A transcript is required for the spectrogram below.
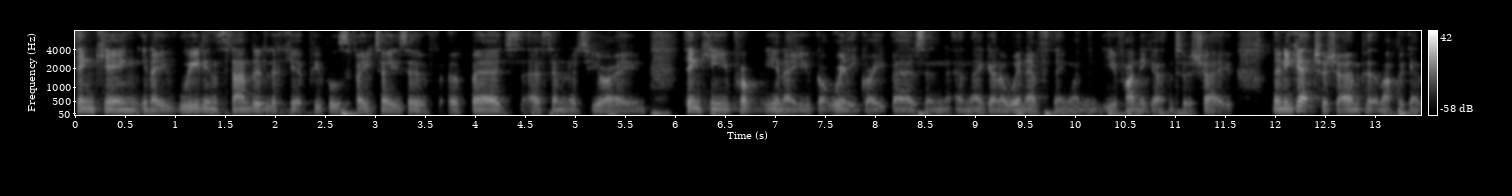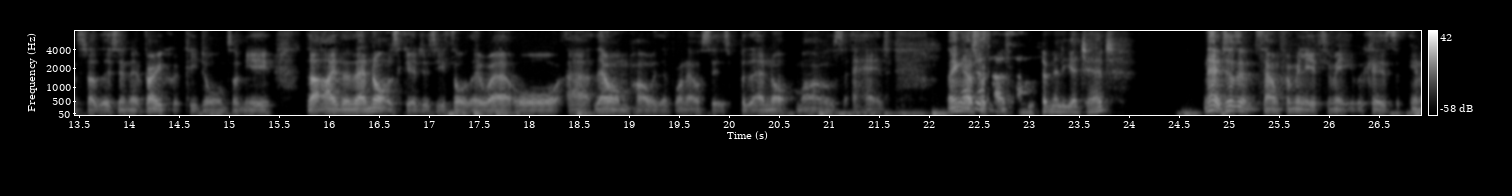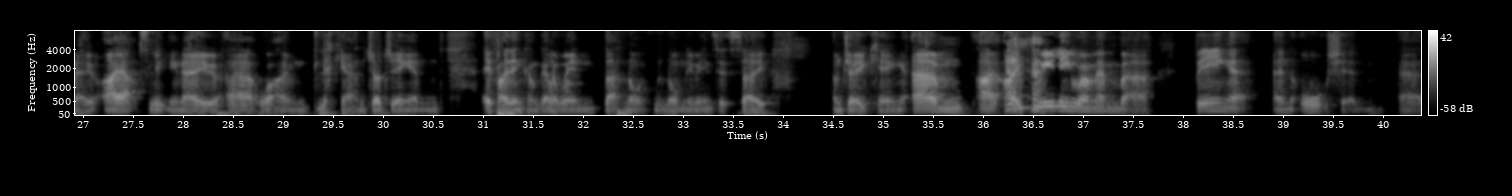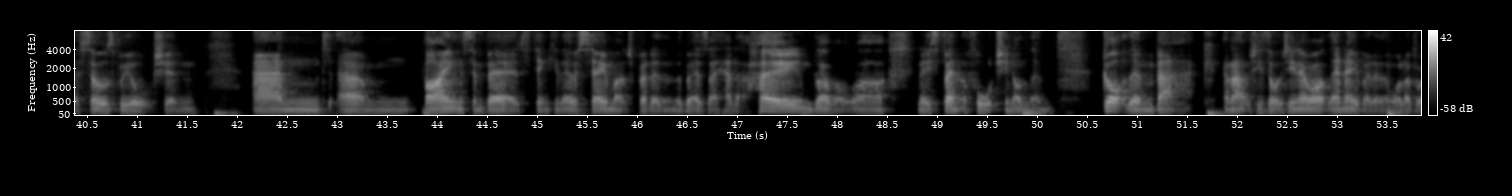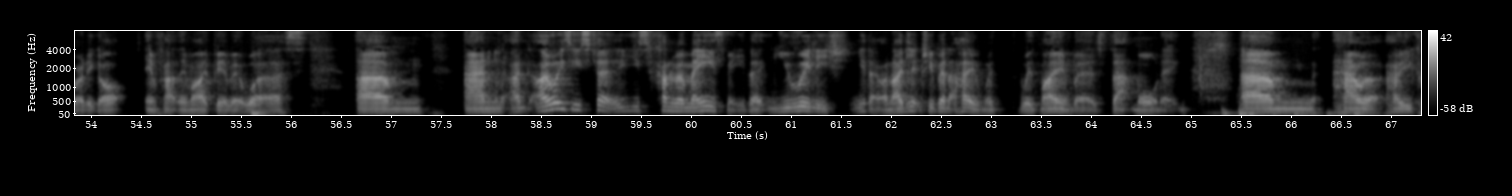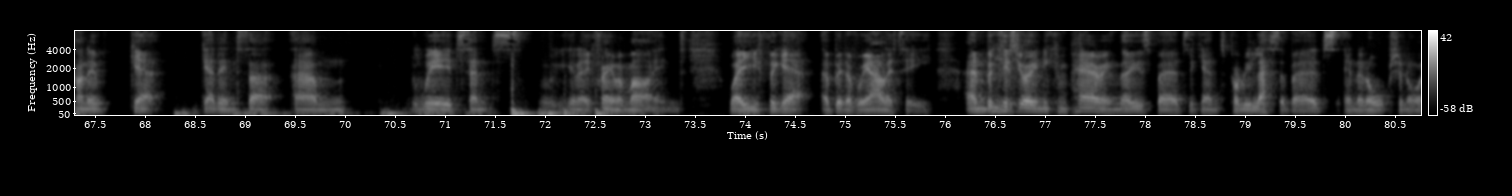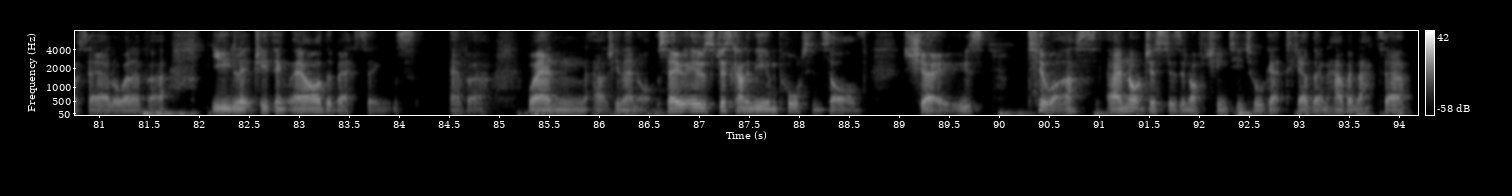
thinking, you know, reading standard, looking at people's photos of, of birds uh, similar to your own, thinking you probably, you know, you've got really great birds and, and they're going to win everything when you finally get into a show. Then you get to a show and put them up against others, and it very quickly dawns on you that either they're not as good as you thought they were, or uh, they're on par with everyone else's, but they're not miles ahead. I think that that's what, sound familiar, Jed. No, it doesn't sound familiar to me because you know I absolutely know uh, what I'm looking at and judging, and if I think I'm going to win, that not, normally means it's so. I'm joking. Um, I, I really remember being at an auction, uh, Salisbury auction, and um, buying some birds, thinking they were so much better than the birds I had at home. Blah blah blah. And they spent a fortune on them, got them back, and actually thought, you know what, they're no better than what I've already got in fact, they might be a bit worse. Um, and I, I, always used to used to kind of amaze me that you really you know and I'd literally been at home with with my own birds that morning um how how you kind of get get into that um weird sense you know frame of mind where you forget a bit of reality and because mm. you're only comparing those birds against probably lesser birds in an auction or a sale or whatever you literally think they are the best things ever when actually they're not. So it was just kind of the importance of shows to us, uh, not just as an opportunity to all get together and have a natter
